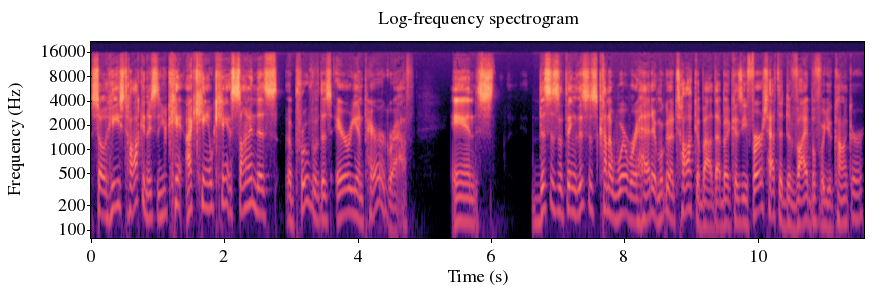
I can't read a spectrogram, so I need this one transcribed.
so he's talking. He said, "You can't. I can't. We can't sign this. Approve of this Aryan paragraph." And this is the thing. This is kind of where we're headed. We're going to talk about that because you first have to divide before you conquer.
